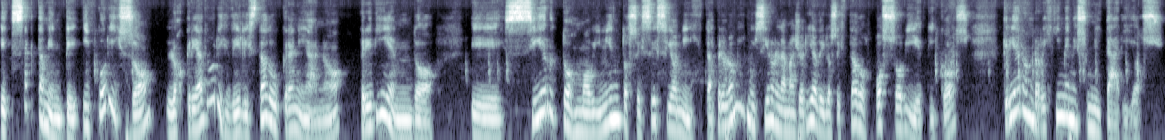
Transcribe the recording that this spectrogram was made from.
Exactamente, y por eso los creadores del Estado ucraniano, previendo ciertos movimientos secesionistas, pero lo mismo hicieron la mayoría de los estados postsoviéticos, crearon regímenes unitarios.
